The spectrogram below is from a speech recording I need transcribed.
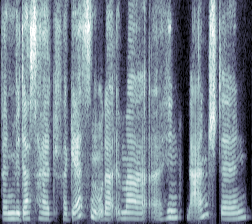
wenn wir das halt vergessen oder immer äh, hinten anstellen,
